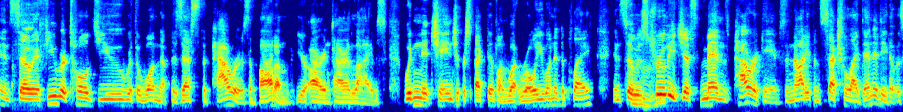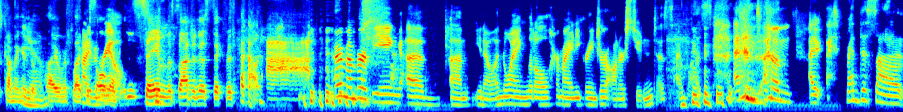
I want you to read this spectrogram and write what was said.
and so, if you were told you were the one that possessed the powers of bottom your our entire lives, wouldn't it change your perspective on what role you wanted to play? And so, mm-hmm. it was mm-hmm. truly just men's power games and not even sexual identity that was coming into yeah. play with like not this all like, insane misogynistic. ah. I remember being a um, you know annoying little Hermione Granger honor student as I was, and um, I, I, read this uh,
